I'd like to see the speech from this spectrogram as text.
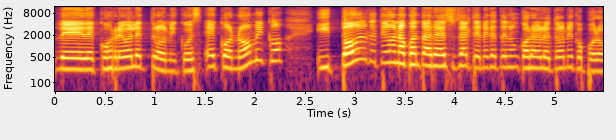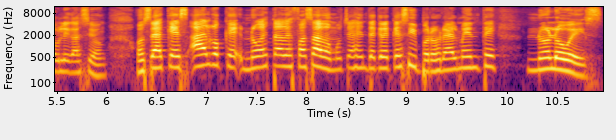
de- correo electrónico es económico y todo el que tiene una cuenta de redes sociales tiene que tener un correo electrónico por obligación. O sea que es algo que no está desfasado. Mucha gente cree que sí, pero realmente no lo es.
